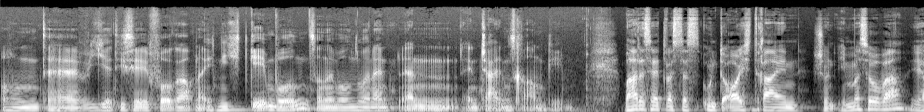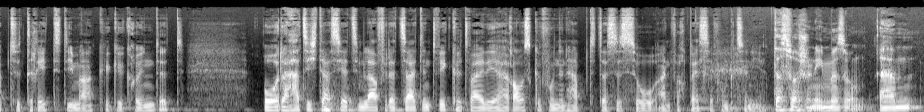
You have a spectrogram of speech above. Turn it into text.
und äh, wir diese Vorgaben eigentlich nicht geben wollen, sondern wollen nur einen, einen, Entscheidungsrahmen geben. War das etwas, das unter euch dreien schon immer so war? Ihr habt zu dritt die Marke gegründet. Oder hat sich das jetzt im Laufe der Zeit entwickelt, weil ihr herausgefunden habt, dass es so einfach besser funktioniert? Das war schon immer so. Ähm,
